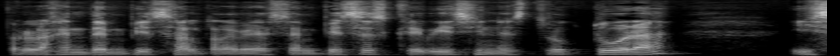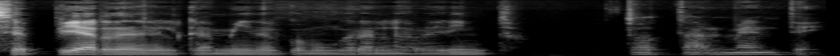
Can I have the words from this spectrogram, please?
Pero la gente empieza al revés, empieza a escribir sin estructura y se pierde en el camino como un gran laberinto. Totalmente.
